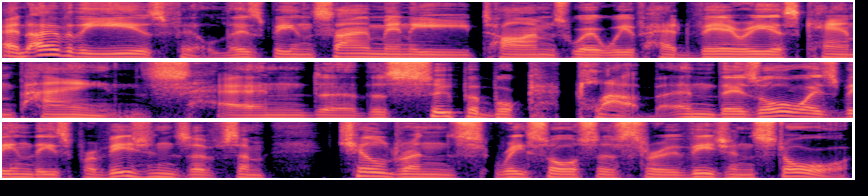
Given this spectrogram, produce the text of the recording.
And over the years, Phil, there's been so many times where we've had various campaigns and uh, the Superbook Club, and there's always been these provisions of some children's resources through Vision Store.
